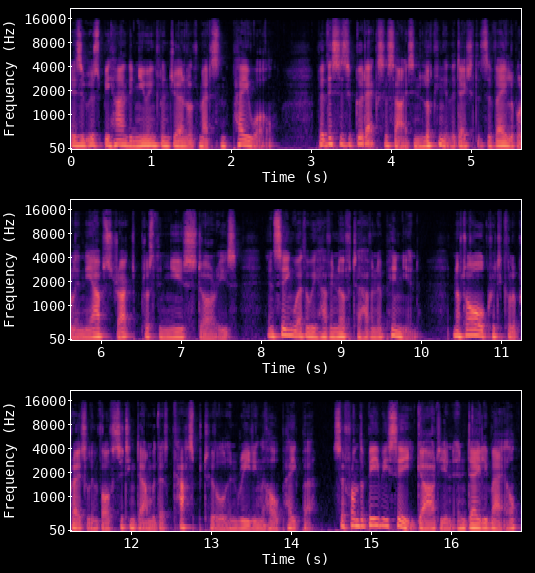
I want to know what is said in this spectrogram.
as it was behind the New England Journal of Medicine paywall. But this is a good exercise in looking at the data that's available in the abstract plus the news stories and seeing whether we have enough to have an opinion. Not all critical appraisal involves sitting down with a CASP tool and reading the whole paper. So, from the BBC, Guardian, and Daily Mail,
